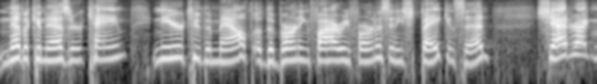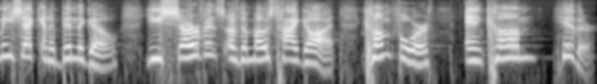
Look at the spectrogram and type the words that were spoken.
Nebuchadnezzar came near to the mouth of the burning fiery furnace, and he spake and said, Shadrach, Meshach, and Abednego, ye servants of the Most High God, come forth and come hither.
